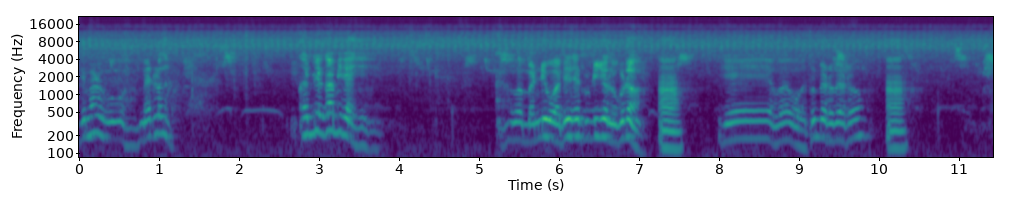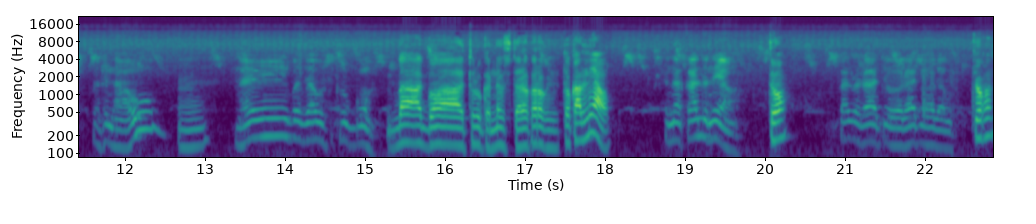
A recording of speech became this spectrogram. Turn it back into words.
જે મારું મેટલો કજે કાપી જાય છે? હવે બંડી વધી છે તૂટી જાય લુગડો. હા. જે હવે વધુ બેઠો બેઠો. હા. પછી નાવું નહીં પછી જાઉં છું થોડું ગોમ. બા ગો થોડું ઘરને સુધારા કરો. તો કાલ નહીં આવો? ના કાલ તો નહીં આવો. તો? કાલ તો રાત રાત આવું ચોખન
